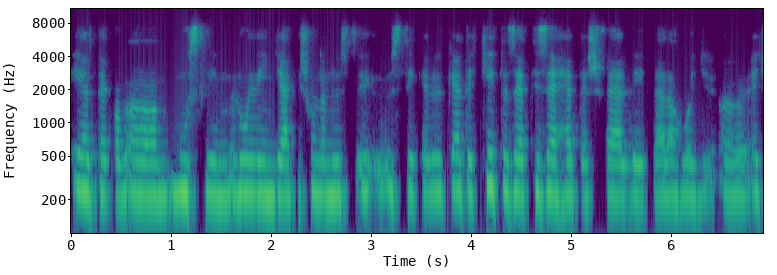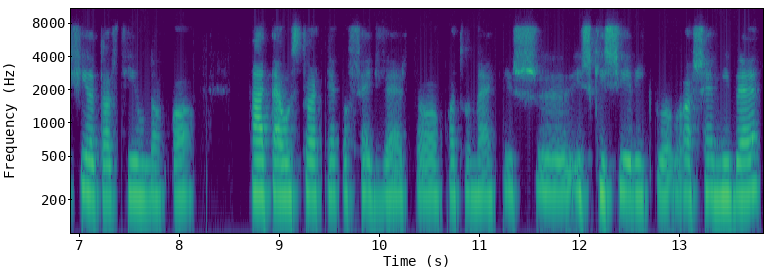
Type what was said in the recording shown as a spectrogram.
éltek a, a muszlim rohingyák, és honnan üzték el őket. Egy 2017-es felvétel, ahogy egy fiatal fiúnak a hátához tartják a fegyvert a katonák, és, és kísérik a semmibe.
